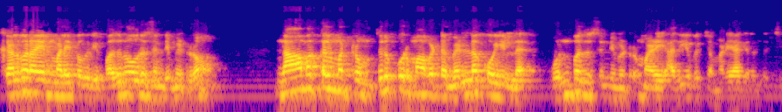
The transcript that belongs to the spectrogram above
கல்வராயன் மலைப்பகுதி பதினோரு சென்டிமீட்டரும் நாமக்கல் மற்றும் திருப்பூர் மாவட்டம் வெள்ளக்கோயில்ல ஒன்பது சென்டிமீட்டர் மழை அதிகபட்ச மழையாக இருந்துச்சு.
